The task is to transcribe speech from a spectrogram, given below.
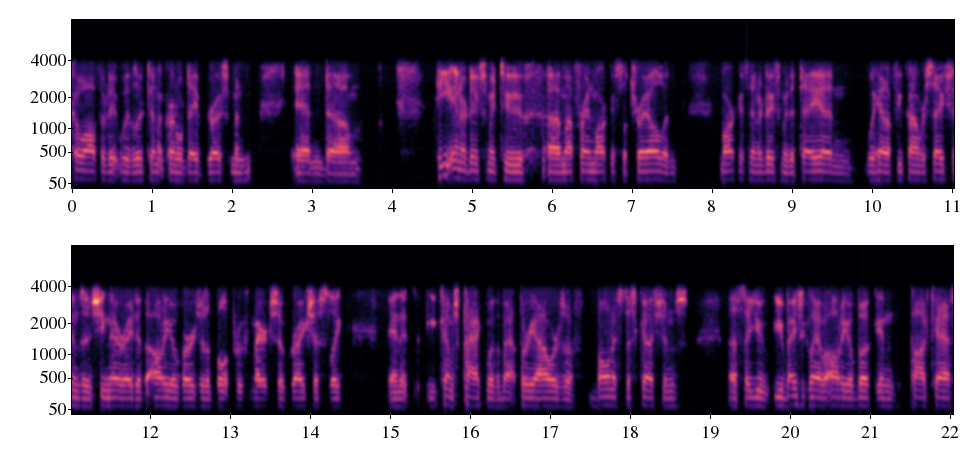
co-authored it with Lieutenant Colonel Dave Grossman, and um, he introduced me to uh, my friend Marcus Luttrell, and Marcus introduced me to Taya, and we had a few conversations, and she narrated the audio version of Bulletproof Marriage so graciously, and it, it comes packed with about three hours of bonus discussions uh, so you you basically have an audio book and podcast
